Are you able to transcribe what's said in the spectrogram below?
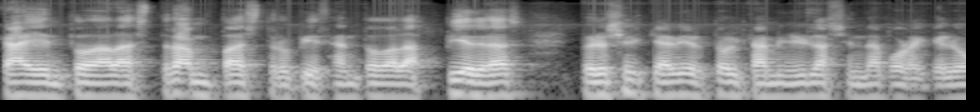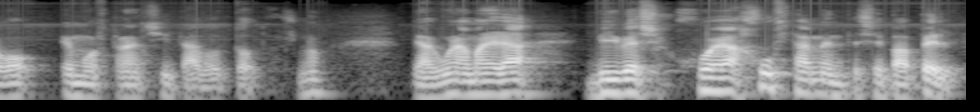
cae en todas las trampas, tropieza en todas las piedras, pero es el que ha abierto el camino y la senda por el que luego hemos transitado todos. ¿no? De alguna manera, Vives juega justamente ese papel.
